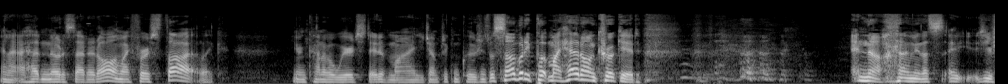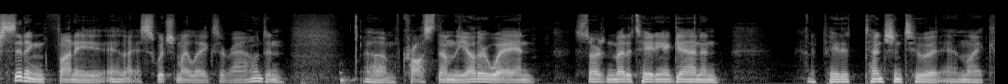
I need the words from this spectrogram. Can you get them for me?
And I, I hadn't noticed that at all. And my first thought, like, you're in kind of a weird state of mind, you jump to conclusions, but somebody put my head on crooked. No, I mean that's uh, you're sitting funny, and I switched my legs around and um, crossed them the other way, and started meditating again, and kind of paid attention to it, and like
